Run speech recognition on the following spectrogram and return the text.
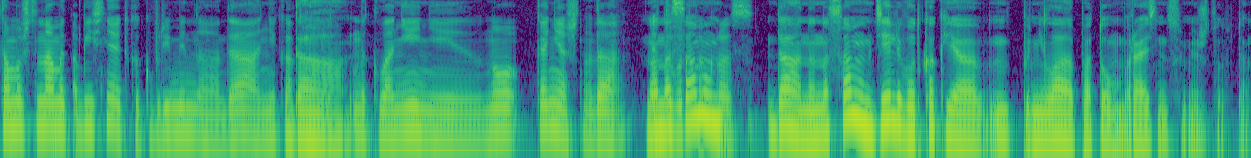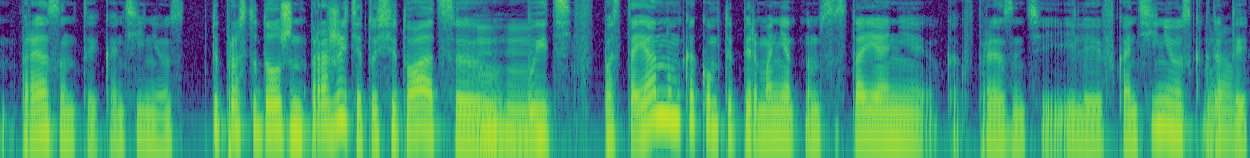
Потому что нам это объясняют как времена, да, а не как Да. на- наклонение. Но, конечно, да. Но на вот самом раз. Да, но на самом деле, вот как я поняла потом разницу между там present и continuous, ты просто должен прожить эту ситуацию, Мгм. быть в постоянном каком-то перманентном состоянии, как в презенте, или в continuous, когда Да. ты,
